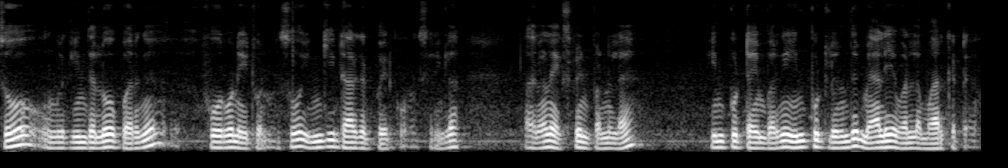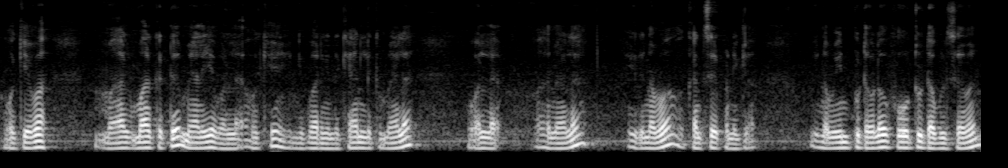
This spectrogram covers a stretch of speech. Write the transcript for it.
ஸோ உங்களுக்கு இந்த லோ பாருங்கள் four one eight one so இங்கேயும் டார்கெட் போயிருக்கோம். சரிங்களா? அதனால் எக்ஸ்பிளைன் பண்ணலை. இன்புட் டைம் பாருங்கள் இன்புட்லேருந்து மேலேயே வரல மார்க்கெட்டு ஓகேவா மார்க் மார்க்கெட்டு மேலேயே வரல. ஓகே இங்கே பாருங்கள் இந்த கேண்டலுக்கு மேலே வரல. அதனால் இது நம்ம கன்சிடர் பண்ணிக்கலாம். நம்ம இன்புட் எவ்வளோ four two double seven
